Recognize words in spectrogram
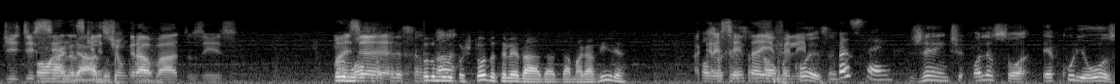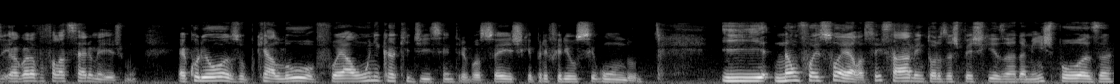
de, de cenas que agrado, eles tinham cara. gravados, isso. Todo Mas mundo é. Todo mundo gostou do trailer da, da, da Magavilha? posso Acrescenta aí, uma Felipe. coisa? Gostei. Gente, olha só, é curioso, e agora eu vou falar sério mesmo. É curioso porque a Lu foi a única que disse entre vocês que preferiu o segundo. E não foi só ela. Vocês sabem todas as pesquisas da minha esposa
